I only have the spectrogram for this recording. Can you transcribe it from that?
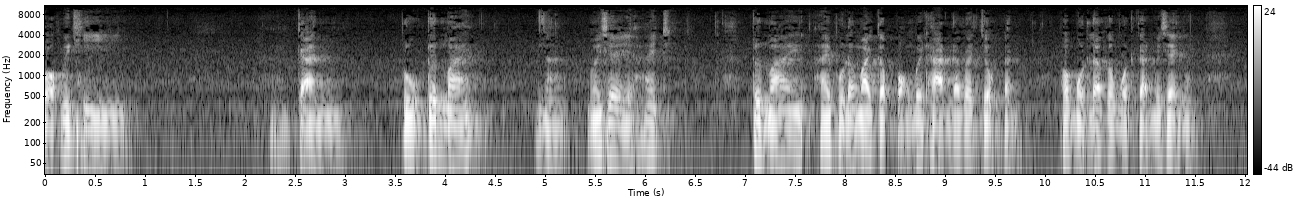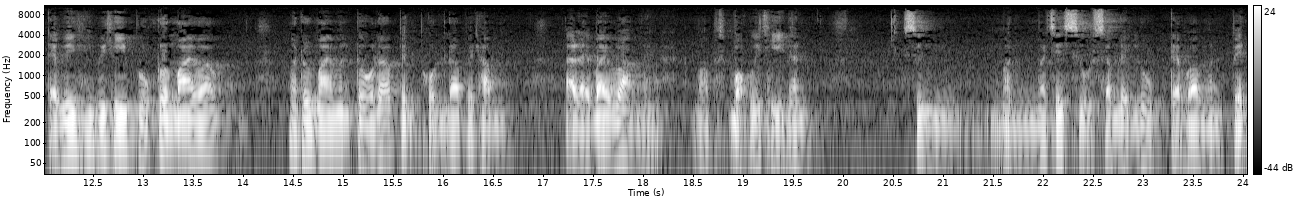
บอกวิธีการปลูกต้นไม้นะไม่ใช่ให้ต้นไม้ให้ผลไม้กระป๋องไปทานแล้วก็จบกันพอหมดแล้วก็หมดกันไม่ใช่งั้นแต่วิธีปลูกต้นไม้ว่าเมื่อต้นไม้มันโตแล้วเป็นผลแล้วไปทำอะไรใบว่างเนี่ยมาบอกวิธีนั้น ซึ่งมันไม่ใช่สูตรสำเร็จรูป แต่ว่ามันเป็น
